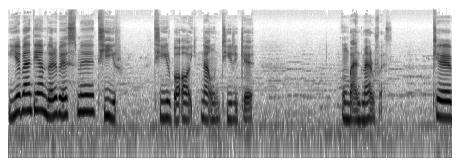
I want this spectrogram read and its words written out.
یه بندی هم داره به اسم تیر. تیر با آی نه اون تیری که اون بند معروف است. که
